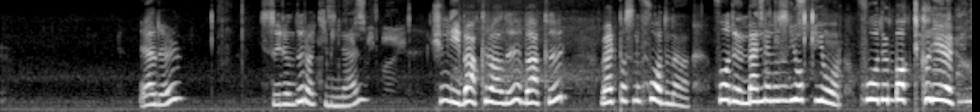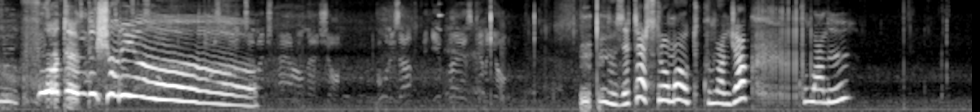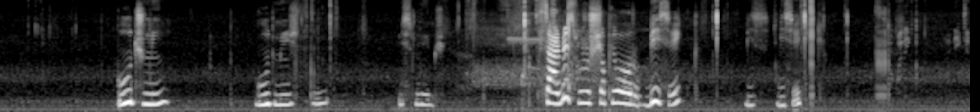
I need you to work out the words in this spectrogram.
Elder. Sıyrıldı rakibinden. Şimdi Bakır aldı. Bakır. Ver pasını Foden'a. Foden benden hızlı yok diyor. Foden baktı kaleye. Foden dışarıya. Zetterstrom out kullanacak. Kullandı. Goodmin. Goodmin. İsmi neymiş? Serbest vuruş yapıyor. Bisek. Bis, bisek.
